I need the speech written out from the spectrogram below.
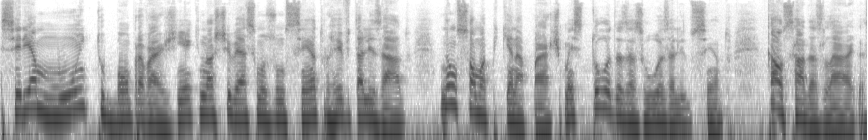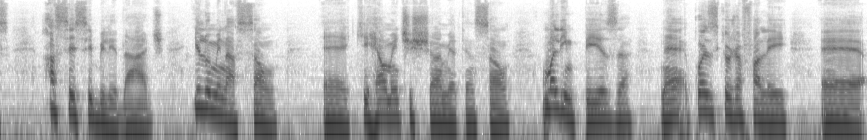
seria muito bom para Varginha que nós tivéssemos um centro revitalizado, não só uma pequena parte, mas todas as ruas ali do centro, calçadas largas, acessibilidade, iluminação é, que realmente chame a atenção, uma limpeza, né? Coisas que eu já falei, é,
